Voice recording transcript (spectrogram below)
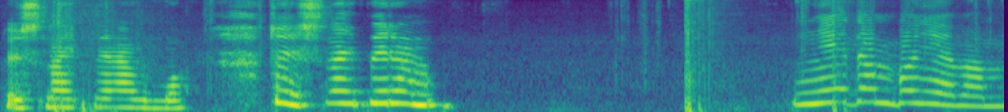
To jest snajper ammo. To jest snajper. Nie dam, bo nie mam.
